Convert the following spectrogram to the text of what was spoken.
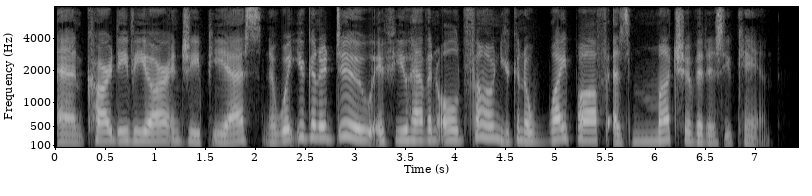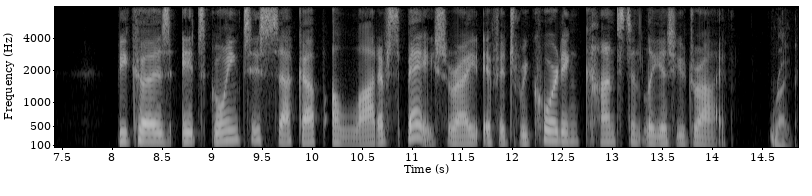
and car DVR and GPS. Now, what you're going to do if you have an old phone, you're going to wipe off as much of it as you can because it's going to suck up a lot of space, right? If it's recording constantly as you drive. Right.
